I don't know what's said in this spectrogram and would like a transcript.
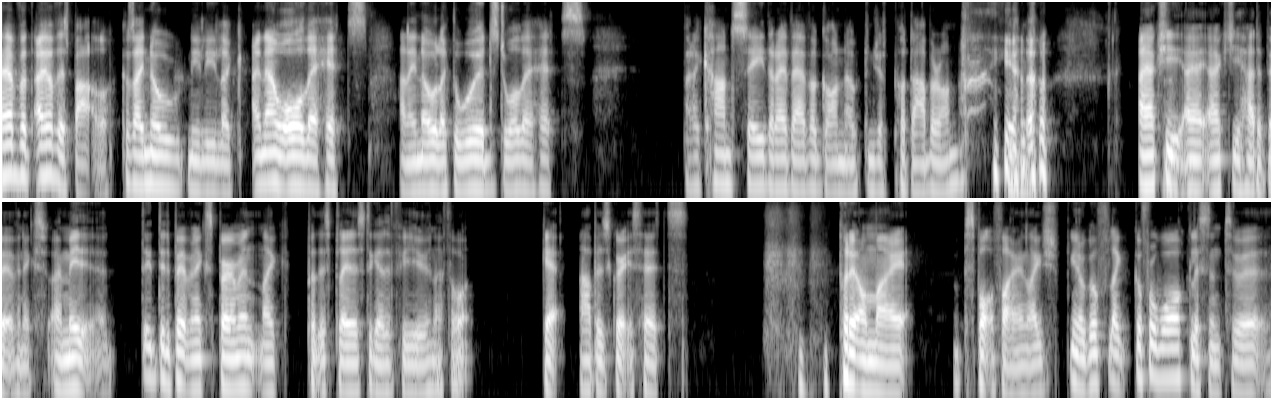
I have a, I have this battle because I know nearly like I know all their hits and I know like the words to all their hits, but I can't say that I've ever gone out and just put ABBA on. you Mhm. know, I actually, I I actually had a bit of an ex. I made, uh, did, did a bit of an experiment, like put this playlist together for you, and I thought, get ABBA's greatest hits, put it on my Spotify, and like you know, go for like go for a walk, listen to it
